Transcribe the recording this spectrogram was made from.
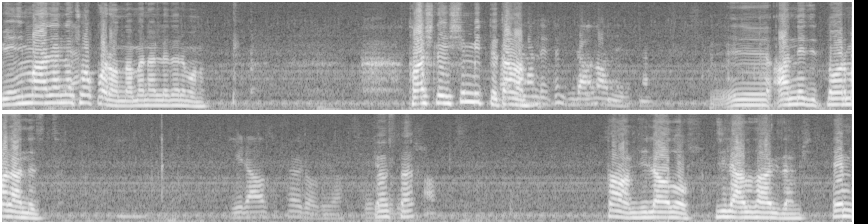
Benim madende Ne? çok var ondan ben hallederim onu. Taşla işim bitti tamam. Andezit'in cilalı andezit'ten. Ee, andezit normal andezit. Cilalısı şöyle oluyor. Göster. Al. Tamam cilalı olsun. Cilalı daha güzelmiş. Hem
